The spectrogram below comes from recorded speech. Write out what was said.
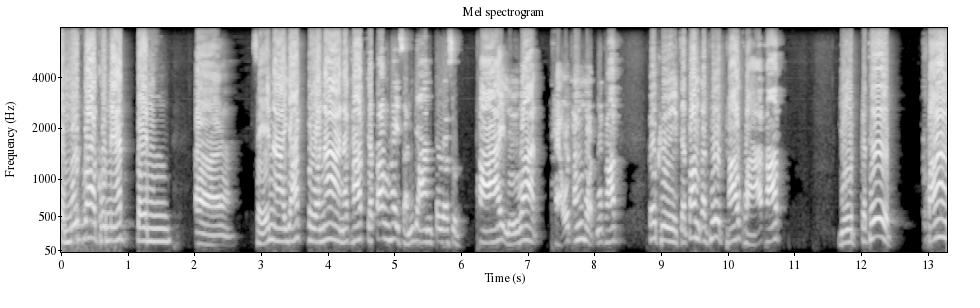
สมมุติว่าคุณแนทเป็นเอ่อเสนายักษ์ตัวหน้านะครับ จะต้องให้สัญญาณตัวสุดท้ายหรือว่า แถวทั้งหมดนะครับ ก็คือจะต้องกระทืบเท้าขวาครับ หยุดกระทืบปั้ง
